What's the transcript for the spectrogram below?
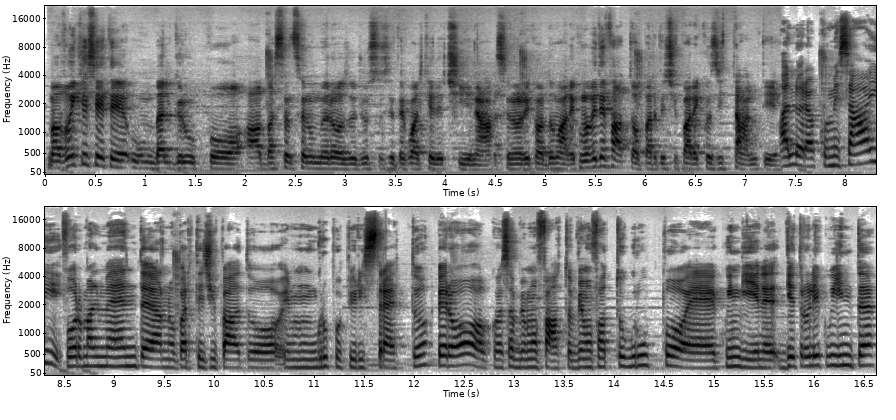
Ma voi che siete un bel gruppo abbastanza numeroso, giusto? Siete qualche decina, se non ricordo male. Come avete fatto a partecipare così tanti? Allora, come sai, formalmente hanno partecipato in un gruppo più ristretto, però cosa abbiamo fatto? Abbiamo fatto gruppo e quindi dietro le quinte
